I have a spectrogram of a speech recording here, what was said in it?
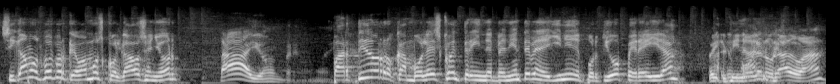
sigamos pues porque vamos colgados, señor. Ay, hombre. Partido rocambolesco entre Independiente Medellín y Deportivo Pereira. Al final, anulado, ¿ah?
